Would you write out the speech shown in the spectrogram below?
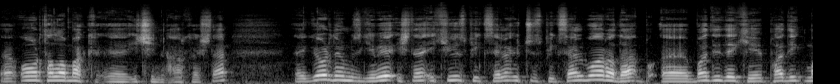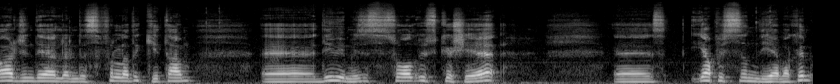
e, ortalamak e, için arkadaşlar. E, gördüğümüz gibi işte 200 piksele 300 piksel. Bu arada body'deki padding margin değerlerini de sıfırladık ki tam divimiz sol üst köşeye e, yapışsın diye bakın.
